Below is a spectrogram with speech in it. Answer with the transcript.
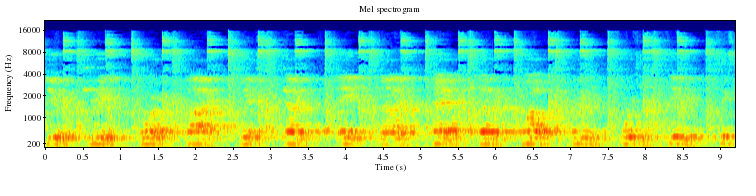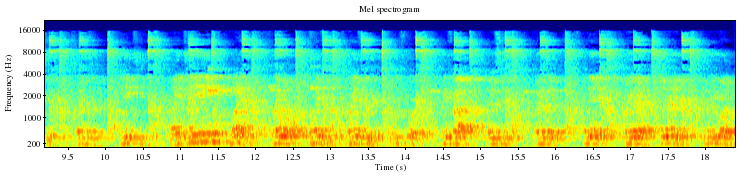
Two, three, four, five, six, seven, eight, nine, ten, eleven, twelve, thirteen, fourteen, fifteen, sixteen, seventeen, eighteen, nineteen, twenty, twenty-one, twenty-two, twenty-three, twenty-four, twenty-five, twenty-six, twenty-seven, twenty-eight, twenty-nine, thirty, thirty-one.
